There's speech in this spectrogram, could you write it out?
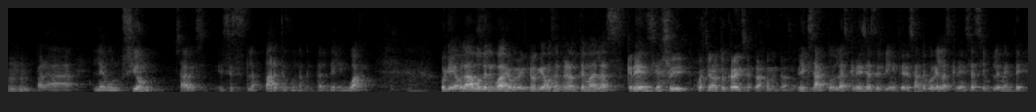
uh -huh. eh, para la evolución, ¿sabes? Esa es la parte fundamental del lenguaje. Ok, hablábamos del lenguaje, pero creo que vamos a entrar al tema de las creencias. Sí, cuestionar tus creencias, estás comentando. Exacto, las creencias es bien interesante porque las creencias simplemente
